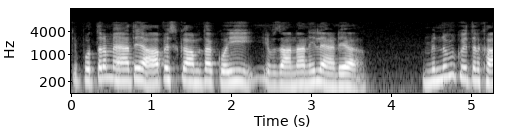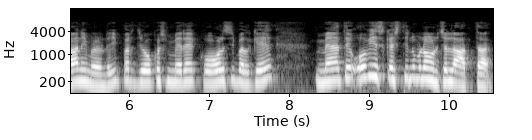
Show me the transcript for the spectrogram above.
ਕਿ ਪੁੱਤਰ, ਮੈਂ ਤੇ ਆਪ ਇਸ ਕੰਮ ਦਾ ਕੋਈ ਇਵਜ਼ਾਨਾ ਨਹੀਂ ਲੈਣ ਰਿਹਾ ਮੈਨੂੰ ਵੀ ਕੋਈ ਤਨਖਾਹ ਨਹੀਂ ਮਿਲ ਰਹੀ, ਪਰ ਜੋ ਕੁਝ ਮੇਰੇ ਕੋਲ ਸੀ ਬਲਕਿ ਮੈਂ ਤੇ ਉਹ ਵੀ ਇਸ ਕਸ਼ਤੀ ਨੂੰ ਬਣਾਉਣ ਚ ਲਾਤਾ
